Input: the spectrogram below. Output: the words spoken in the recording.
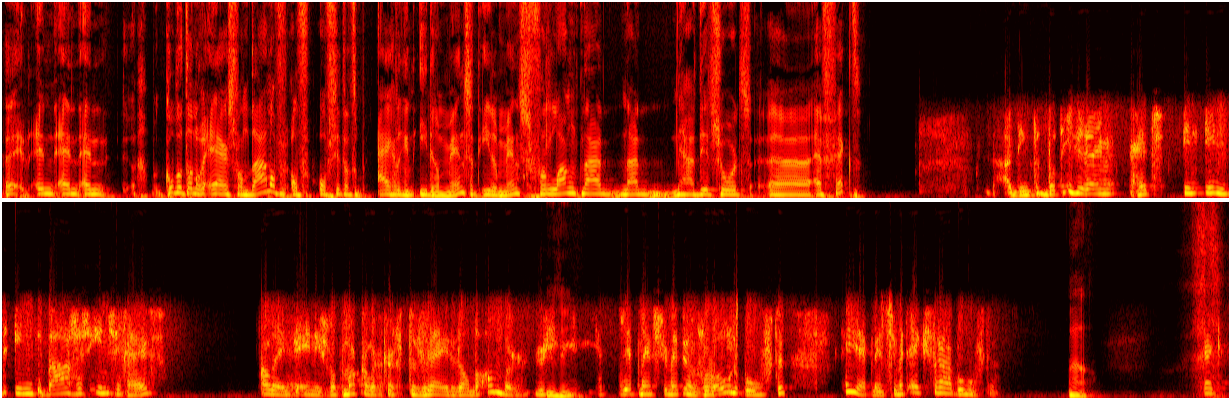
En, en, en komt het dan nog ergens vandaan? Of, of, of zit dat eigenlijk in ieder mens? Dat ieder mens verlangt naar, naar ja, dit soort eh, effect? Nou, ik denk dat, iedereen het in, in, in de basis in zich heeft. Alleen de een is wat makkelijker tevreden dan de ander. Dus je, je hebt- je hebt mensen met een gewone behoefte en je hebt mensen met extra behoeften. Ja. Kijk,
